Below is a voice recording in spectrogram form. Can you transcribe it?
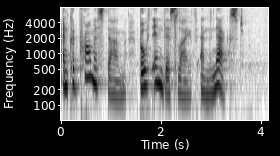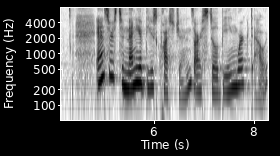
and could promise them, both in this life and the next. Answers to many of these questions are still being worked out,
